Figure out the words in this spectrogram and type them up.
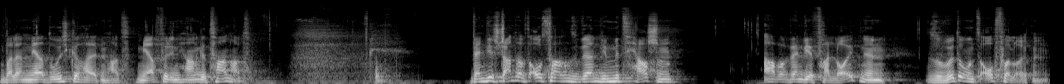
Weil er mehr durchgehalten hat, mehr für den Herrn getan hat. Wenn wir standhaft ausharren, so werden wir mitherrschen. Aber wenn wir verleugnen, so wird er uns auch verleugnen.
